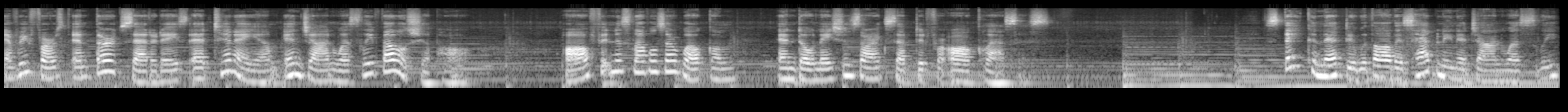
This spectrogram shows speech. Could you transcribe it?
every first and third Saturdays at 10 a.m. in John Wesley Fellowship Hall. All fitness levels are welcome and donations are accepted for all classes. Stay connected with all that's happening at John Wesley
